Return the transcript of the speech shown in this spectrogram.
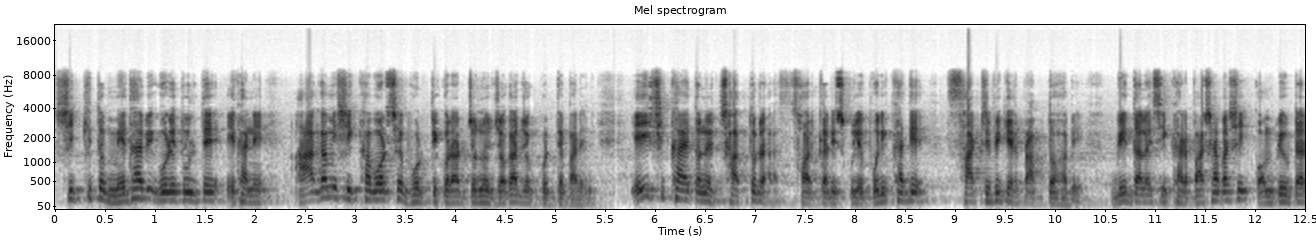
শিক্ষিত মেধাবী গড়ে তুলতে এখানে আগামী শিক্ষাবর্ষে ভর্তি করার জন্য যোগাযোগ করতে পারেন। এই শিক্ষায়তনের ছাত্ররা সরকারি স্কুলে পরীক্ষা দিয়ে সার্টিফিকেট প্রাপ্ত হবে। বিদ্যালয় শিক্ষার পাশাপাশি কম্পিউটার,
